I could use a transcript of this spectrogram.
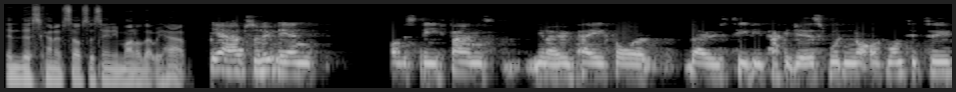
in this kind of self-sustaining model that we have. Yeah, absolutely. And obviously fans, you know, who pay for those TV packages would not have wanted to.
